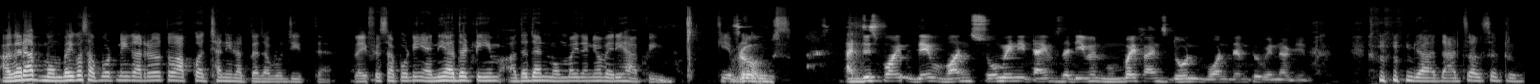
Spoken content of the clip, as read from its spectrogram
अगर आप मुंबई को सपोर्ट नहीं कर रहे हो तो आपको अच्छा नहीं लगता जब वो जीतते हैं like you supporting any other team other than Mumbai then you are very happy कि if they Bro. lose. At this point, they've won so many times that even Mumbai fans don't want them to win again. yeah, that's also true.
